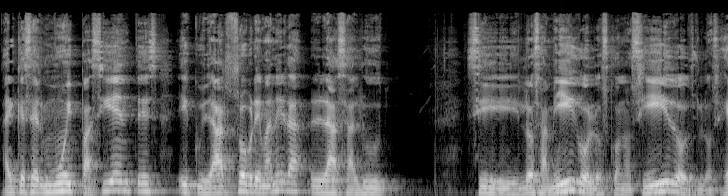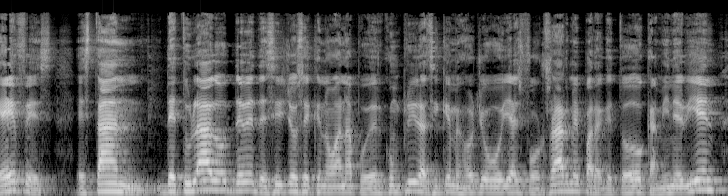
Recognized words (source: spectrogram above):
Hay que ser muy pacientes y cuidar sobremanera la salud. Si los amigos, los conocidos, los jefes están de tu lado, debes decir yo sé que no van a poder cumplir, así que mejor yo voy a esforzarme para que todo camine bien,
